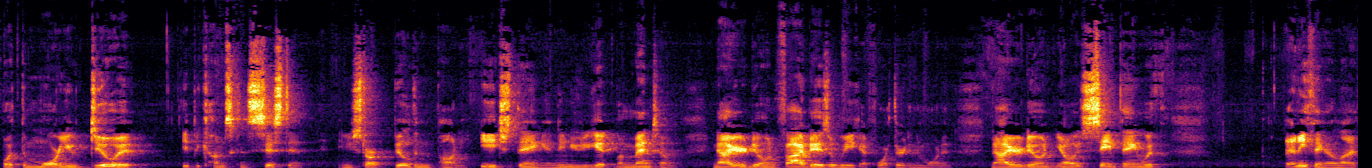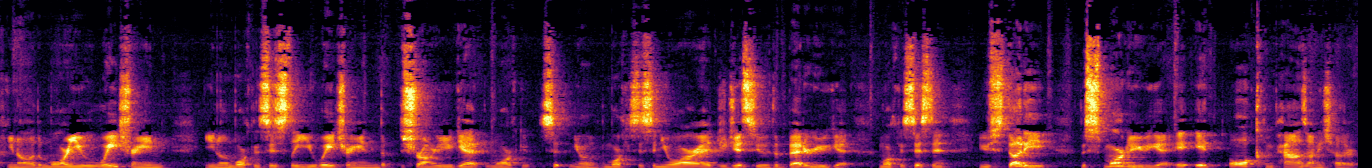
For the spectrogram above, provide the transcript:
but the more you do it, it becomes consistent, and you start building upon each thing, and then you get momentum. Now you're doing five days a week at four thirty in the morning. Now you're doing, you know, it's the same thing with anything in life. You know, the more you weight train, you know, the more consistently you weight train, the stronger you get. The more you know, the more consistent you are at jujitsu, the better you get. The more consistent you study, the smarter you get. It it all compounds on each other.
